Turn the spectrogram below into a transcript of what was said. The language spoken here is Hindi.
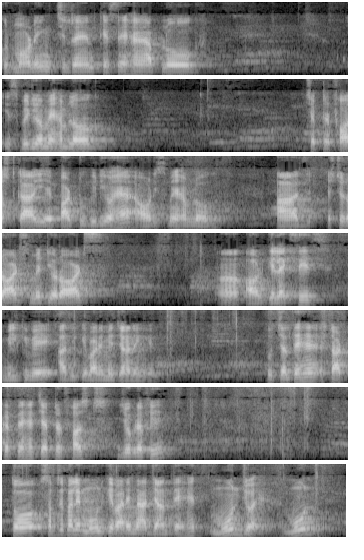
गुड मॉर्निंग चिल्ड्रेन कैसे हैं आप लोग? इस वीडियो में हम लोग चैप्टर फ़र्स्ट का ये पार्ट टू वीडियो है और इसमें हम लोग आज एस्टेरॉइड्स मेटेओरॉइड्स और गैलेक्सीज मिल्की वे आदि के बारे में जानेंगे। तो चलते हैं स्टार्ट करते हैं चैप्टर फ़र्स्ट ज्योग्राफी तो सबसे पहले मून के बारे में आज जानते हैं। मून जो है moon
